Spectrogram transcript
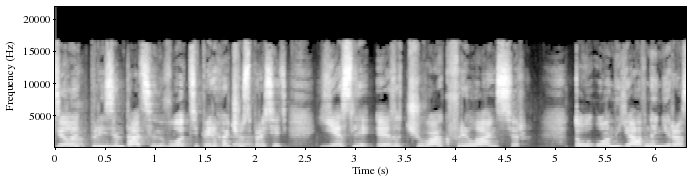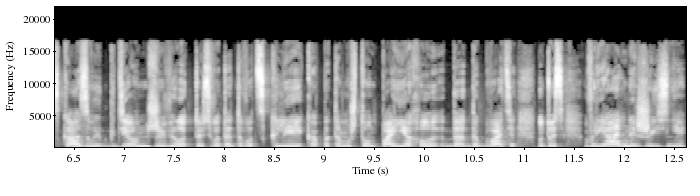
делает презентации. Ну Вот, теперь хочу Да. спросить, если этот чувак фрилансер, то он явно не рассказывает, где он живет. То есть вот эта вот склейка, потому что он поехал до- добывать... Ну то есть в реальной жизни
